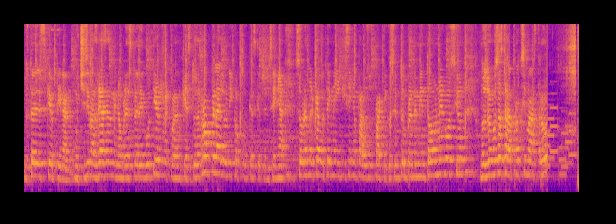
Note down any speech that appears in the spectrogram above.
¿Ustedes qué opinan? Muchísimas gracias, mi nombre es Freddy Gutiérrez, recuerden que esto es Rompela, el único podcast que te enseña sobre mercadotecnia y diseño para usos prácticos en tu emprendimiento o negocio. Nos vemos hasta la próxima, hasta luego.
